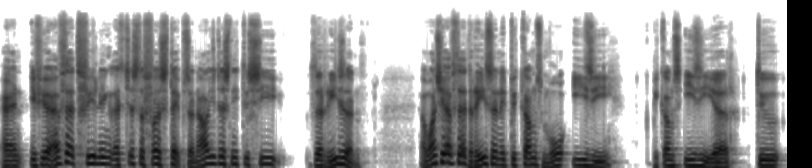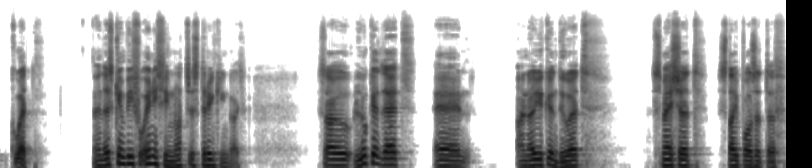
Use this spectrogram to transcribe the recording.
And if you have that feeling, that's just the first step. So now you just need to see the reason. And once you have that reason, it becomes more easy, becomes easier to quit. And this can be for anything, not just drinking, guys. So look at that, and I know you can do it. Smash it, stay positive.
